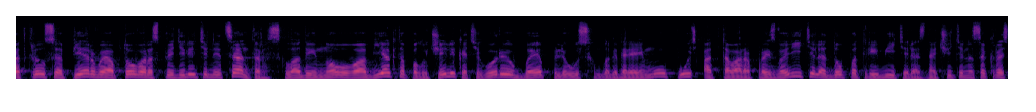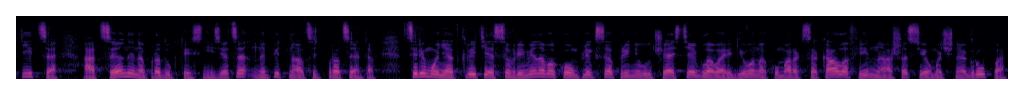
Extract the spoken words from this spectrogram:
открылся первый оптово-распределительный центр. Склады нового объекта получили категорию «Б+». Благодаря ему путь от товаропроизводителя до потребителя значительно сократится, а цены на продукты снизятся на 15%. В церемонии открытия современного комплекса принял участие глава региона Кумар Аксакалов и наша съемочная группа.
